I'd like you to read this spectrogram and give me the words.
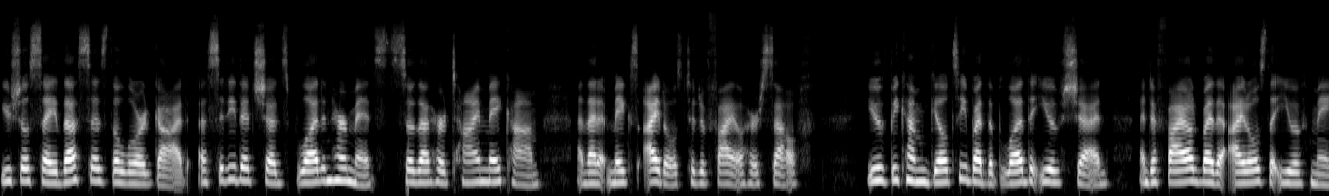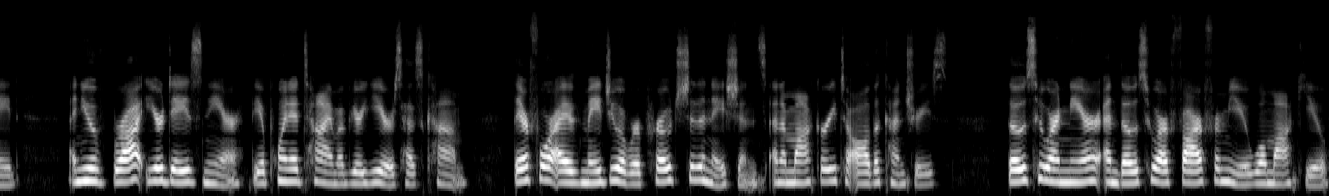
You shall say, Thus says the Lord God, a city that sheds blood in her midst, so that her time may come, and that it makes idols to defile herself. You have become guilty by the blood that you have shed, and defiled by the idols that you have made. And you have brought your days near, the appointed time of your years has come. Therefore I have made you a reproach to the nations, and a mockery to all the countries. Those who are near and those who are far from you will mock you.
